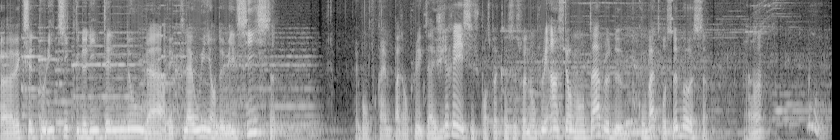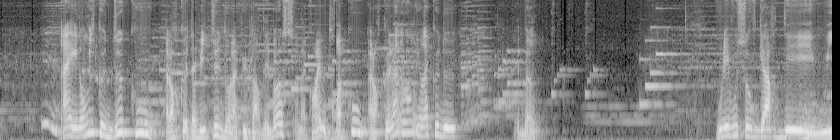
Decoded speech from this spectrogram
Euh, avec cette politique de Nintendo, là, avec la Wii en 2006. Bon, faut quand même pas non plus exagérer. Je pense pas que ce soit non plus insurmontable de combattre ce boss. Hein ah, ils n'ont mis que deux coups. Alors que d'habitude, dans la plupart des boss, on a quand même trois coups. Alors que là, non, il n'y en a que deux. Eh ben... Voulez-vous sauvegarder? Oui.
